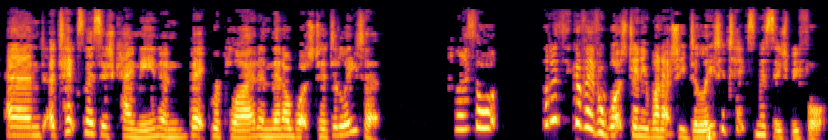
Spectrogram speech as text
And a text message came in and Beck replied and then I watched her delete it. And I thought, I don't think I've ever watched anyone actually delete a text message before.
